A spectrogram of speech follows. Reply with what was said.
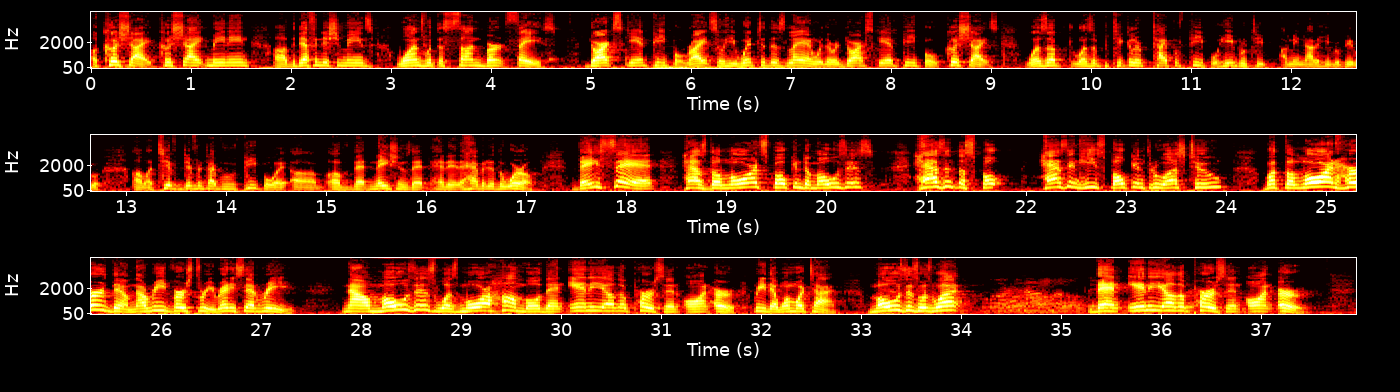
A Cushite, Cushite meaning, uh, the definition means ones with a sunburnt face dark skinned people, right? So he went to this land where there were dark skinned people. Cushites was a, was a particular type of people, Hebrew, te- I mean, not a Hebrew people, um, different type of people um, of that nations that had inhabited the world. They said, Has the Lord spoken to Moses? Hasn't, the spo- hasn't he spoken through us too? But the Lord heard them. Now read verse 3. Ready, said, read. Now Moses was more humble than any other person on earth. Read that one more time. Moses was what? Than any other person on earth.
